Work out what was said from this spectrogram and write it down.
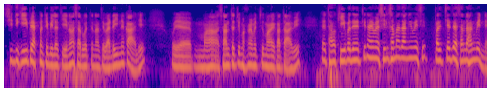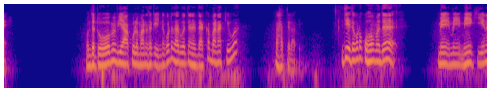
සිද්ධි කීපයක්ම තිබිලා තියෙනවා සරුවචනාංශේ වැඩ ඉන්න කාලේ ඔය මහා සන්තති මහමෙතුමාගේ කතාවේ ඒ තව කීප දෙනෙක් තියෙනවා එහම සිල් සමාදන් වීමේ පරිච්ඡේදය සඳහන් වෙන්නේ නැහැ. හොඳටම ව්‍යාකූල මනසක ඉන්නකොට සරුවචනාංශ දැක්ක බණක් කිව්වා රහත් වෙලා තියෙනවා. ඉතින් එතකොට කොහොමද මේ මේ මේ කියන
